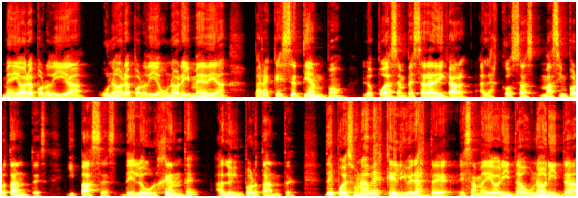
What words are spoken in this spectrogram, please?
media hora por día, una hora por día, una hora y media, para que ese tiempo lo puedas empezar a dedicar a las cosas más importantes y pases de lo urgente a lo importante. Después, una vez que liberaste esa media horita o una horita,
